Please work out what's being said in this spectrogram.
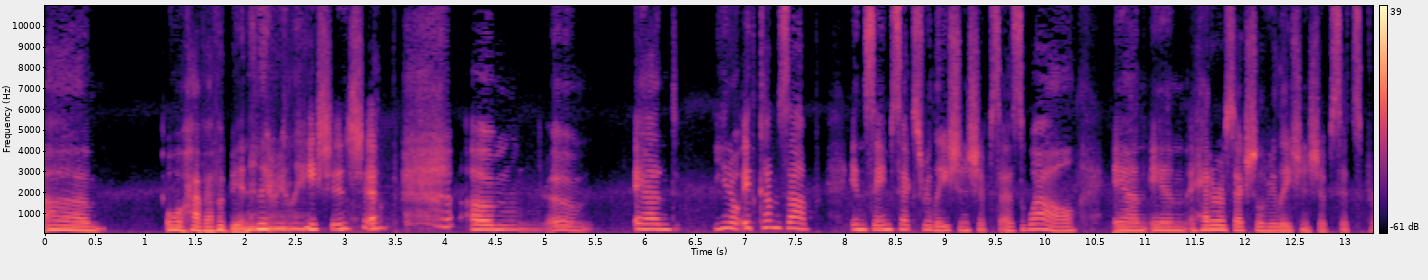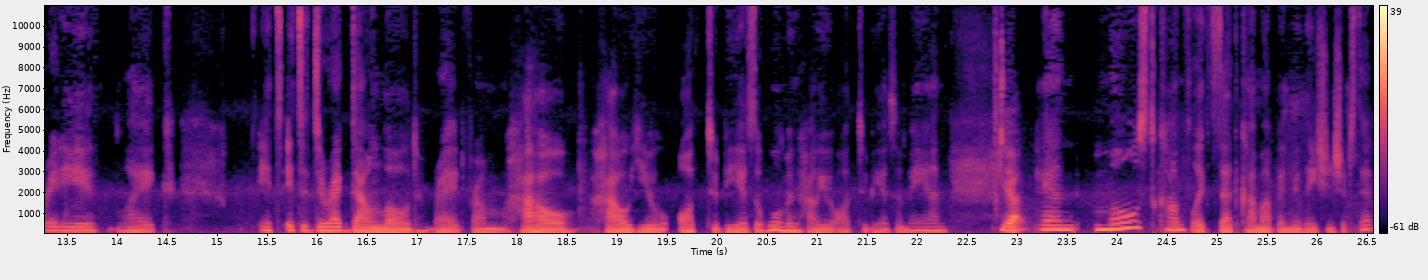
um, or have ever been in a relationship, um, um, and, you know, it comes up in same sex relationships as well and in heterosexual relationships it's pretty like it's it's a direct download right from how how you ought to be as a woman how you ought to be as a man. Yeah. And most conflicts that come up in relationships that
